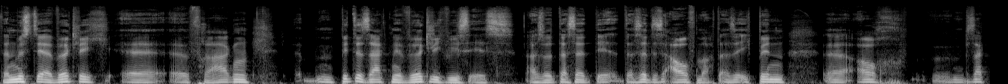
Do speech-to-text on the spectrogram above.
dann müsste er wirklich äh, äh fragen, bitte sagt mir wirklich, wie es ist. Also, dass er, dass er das aufmacht. Also ich bin äh, auch sagt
